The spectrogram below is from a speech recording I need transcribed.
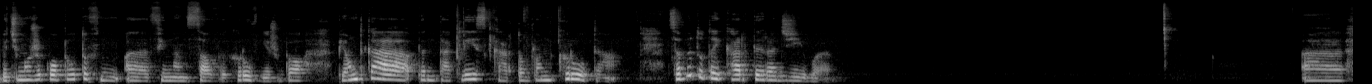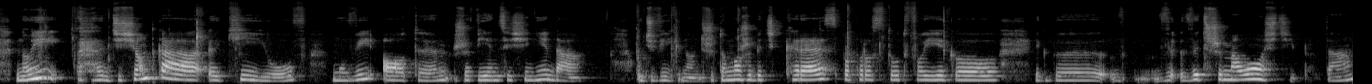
być może kłopotów e, finansowych również, bo piątka pentakli jest kartą bankruta. Co by tutaj karty radziły? E, no i dziesiątka kijów mówi o tym, że więcej się nie da udźwignąć, że to może być kres po prostu Twojego jakby wytrzymałości, prawda?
